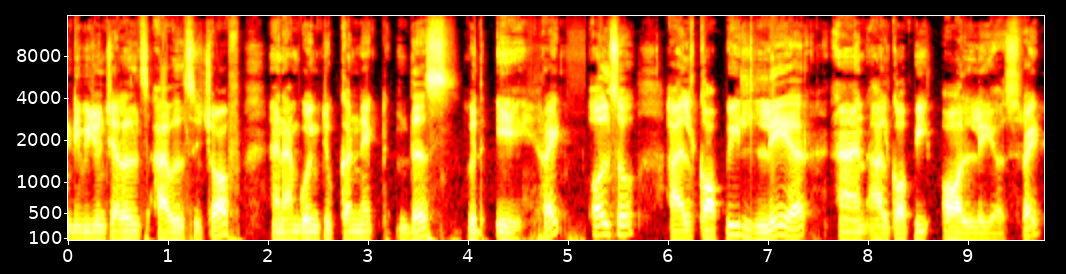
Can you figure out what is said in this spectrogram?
individual channels i will switch off. And i'm going to connect this with a right? Also I'll copy layer and I'll copy all layers right?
